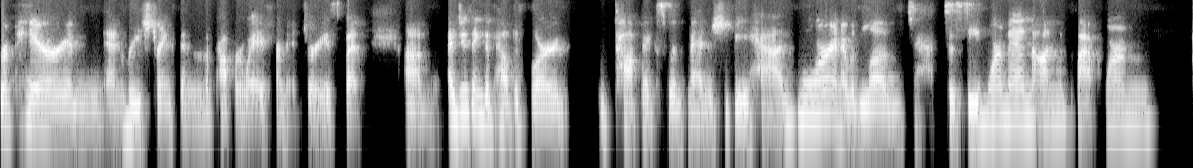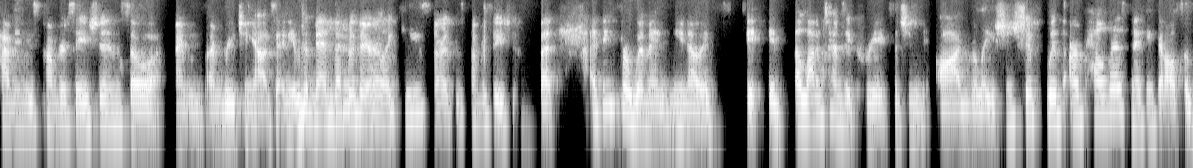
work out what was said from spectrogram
repair and, and re-strengthen the proper way from injuries. But um, I do think the pelvic floor topics with men should be had more. And I would love to, to see more men on the platform having these conversations. So I'm I'm reaching out to any of the men that are there, like please start this conversation. But I think for women, you know, it's it, it a lot of times it creates such an odd relationship with our pelvis, and I think that also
